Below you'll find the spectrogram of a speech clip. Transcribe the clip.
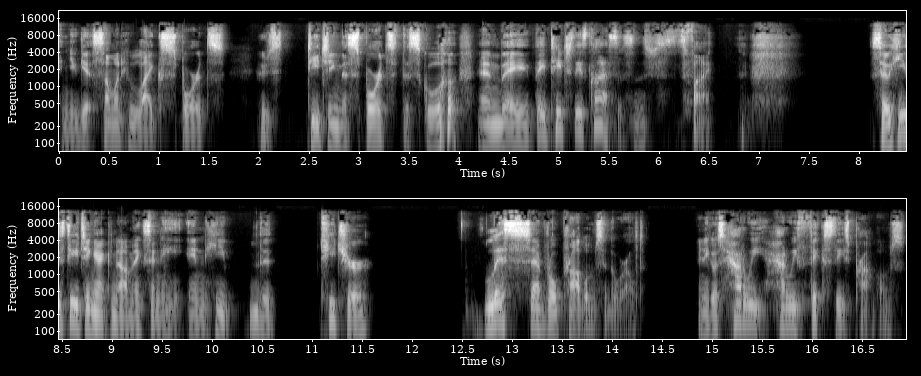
and you get someone who likes sports who's teaching the sports at the school and they they teach these classes and it's, just, it's fine so he's teaching economics and he and he the teacher lists several problems in the world and he goes how do we how do we fix these problems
